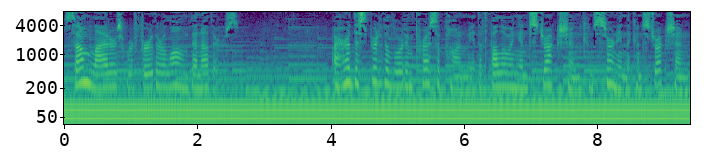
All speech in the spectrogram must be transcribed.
Some ladders were further along than others. I heard the Spirit of the Lord impress upon me the following instruction concerning the construction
